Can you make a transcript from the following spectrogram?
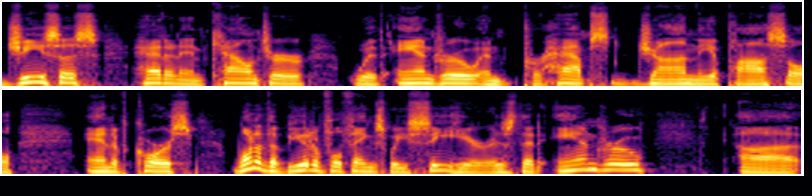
Jesus had an encounter with Andrew and perhaps John the Apostle. And of course, one of the beautiful things we see here is that Andrew uh,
